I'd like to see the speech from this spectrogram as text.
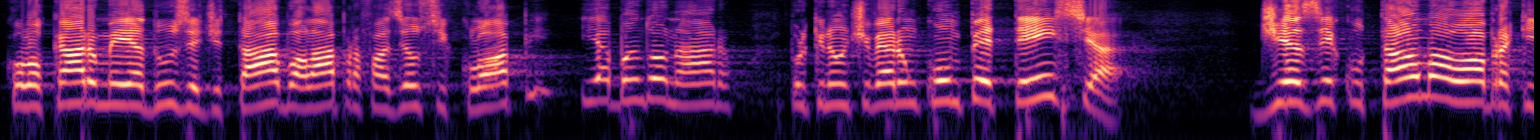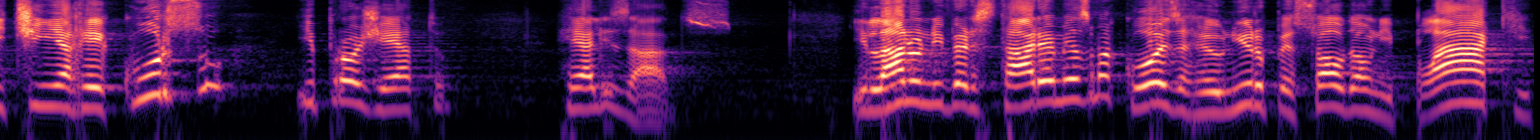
Colocaram meia dúzia de tábua lá para fazer o ciclope e abandonaram, porque não tiveram competência de executar uma obra que tinha recurso e projeto realizados. E lá no universitário é a mesma coisa, reuniram o pessoal da Uniplac,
